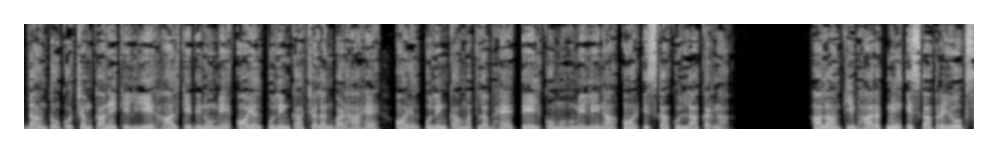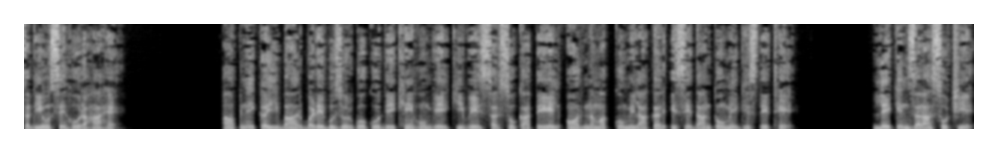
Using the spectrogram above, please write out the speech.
दांतों को चमकाने के लिए हाल के दिनों में ऑयल पुलिंग का चलन बढ़ा है। ऑयल पुलिंग का मतलब है तेल को मुँह में लेना और इसका कुल्ला करना। हालाँकि भारत में इसका प्रयोग सदियों से हो रहा है। आपने कई बार बड़े बुज़ुर्गों को देखे होंगे कि वे सरसों का तेल और नमक को मिलाकर इसे दांतों में घिसते थे। लेकिन जरा सोचिए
